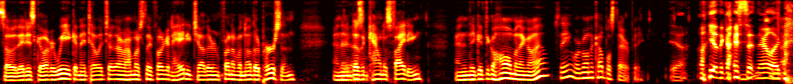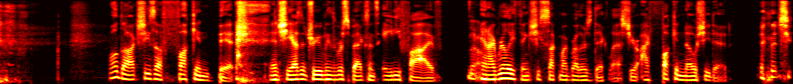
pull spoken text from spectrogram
So they just go every week and they tell each other how much they fucking hate each other in front of another person, and then Yeah. it doesn't count as fighting. And then they get to go home and they go, "Well, see, we're going to couples therapy." Yeah. Oh yeah, the guy's sitting there like Well, doc, she's a fucking bitch. and she hasn't treated me with respect since eighty five. No. And I really think she sucked my brother's dick last year. I fucking know she did. And then she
